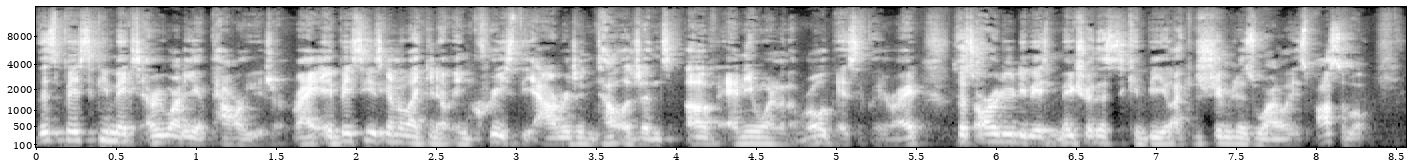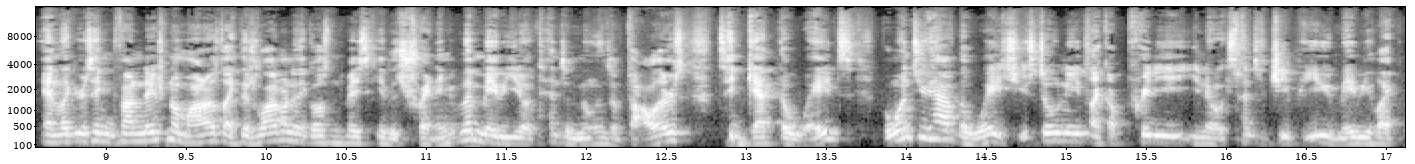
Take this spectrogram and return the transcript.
this basically makes everybody a power user, right? It basically is going to, like, you know, increase the average intelligence of anyone in the world, basically, right? So it's our duty to make sure this can be, like, distributed as widely as possible. And like you're saying, foundational models, like, there's a lot of money that goes into basically the training of them, maybe, you know, tens of millions of dollars to get the weights. But once you have the weights, you still need, like, a pretty, you know, expensive GPU, maybe like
